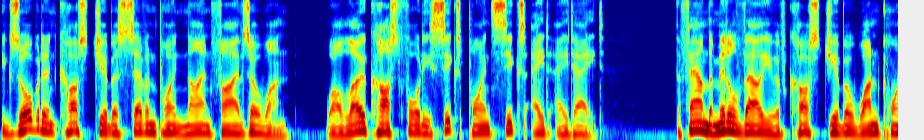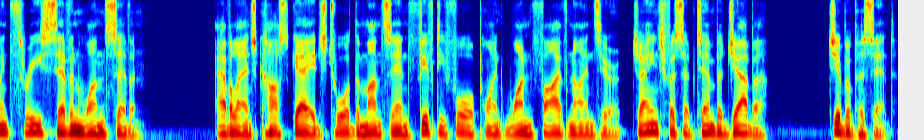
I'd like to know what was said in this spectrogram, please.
Exorbitant cost Gibber 7.9501, while low cost 46.6888. The found the middle value of cost Gibber 1.3717. Avalanche cost gauge toward the month's end 54.1590, change for September Jabber, Gibber percent.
